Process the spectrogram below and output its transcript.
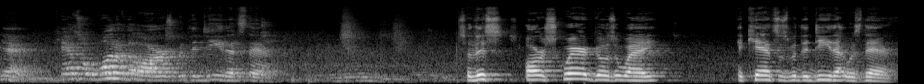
Yeah, cancel one of the R's with the D that's there. So this r squared goes away. It cancels with the d that was there.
